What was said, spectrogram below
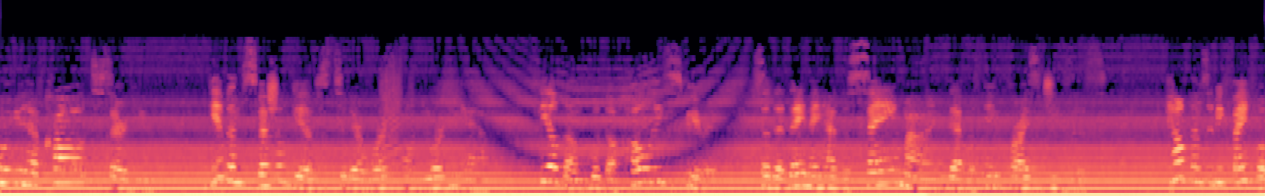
whom you have called to serve you. Give them special gifts to their work on your behalf. Fill them with the Holy Spirit so that they may have the same mind that was in be faithful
